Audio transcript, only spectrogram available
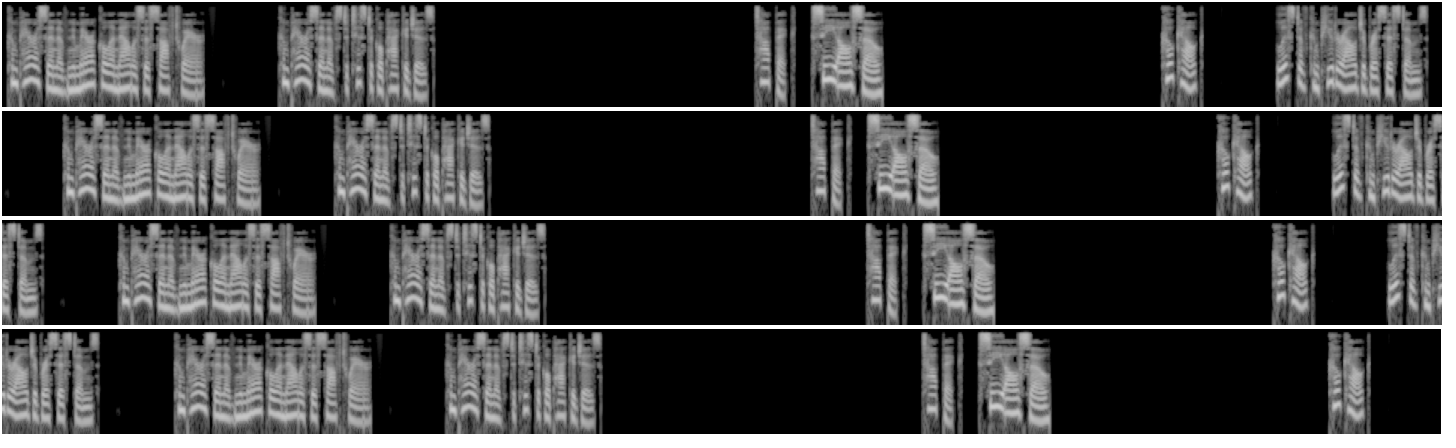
Comparison of numerical analysis software Comparison of statistical packages. See also. CoCalc. List of computer algebra systems. Comparison of numerical analysis software. Comparison of statistical packages Topic. See also CoCalc. List of computer algebra systems. Comparison of numerical analysis software. Comparison of statistical packages. See also CoCalc. List of computer algebra systems Comparison of numerical analysis software. Comparison of statistical packages. See also. CoCalc.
